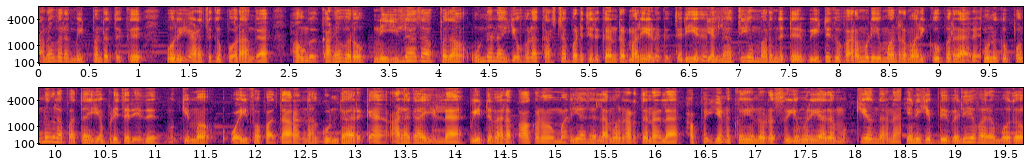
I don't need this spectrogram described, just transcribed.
கணவரை மீட் பண்றதுக்கு ஒரு இடத்துக்கு போறாங்க. அவங்க கணவரும் நீ இல்லாத அப்பதான் உன்னை நான் எவ்வளவு கஷ்டப்படுத்திருக்கன்ற மாதிரி எனக்கு தெரியுது. எல்லாத்தையும் மறந்துட்டு வீட்டுக்கு வர முடியுமான்ற மாதிரி கூப்பிடுறாரு. உனக்கு பொண்ணுங்களை பார்த்தா எப்படி தெரியுது? முக்கியமா ஒய்ஃபை பார்த்தா நான் தான் குண்டா இருக்கேன் அழகா இல்ல வீட்டு வேலை பார்க்கணும் மரியாதை இல்லாம நடத்தினால. அப்ப எனக்கும் என்னோட சுயமரியாதை முக்கியம் தானே? எனக்கு இப்படி வெளியே வரும்போதோ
